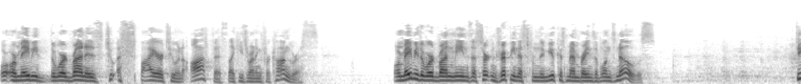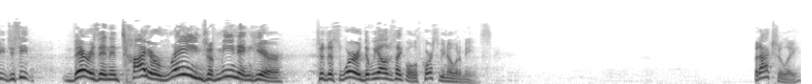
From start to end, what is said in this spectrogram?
Or, or maybe the word run is to aspire to an office, like he's running for Congress. Or maybe the word run means a certain drippiness from the mucous membranes of one's nose. Do you, do you see? There is an entire range of meaning here to this word that we all just like, well, of course we know what it means. But actually,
